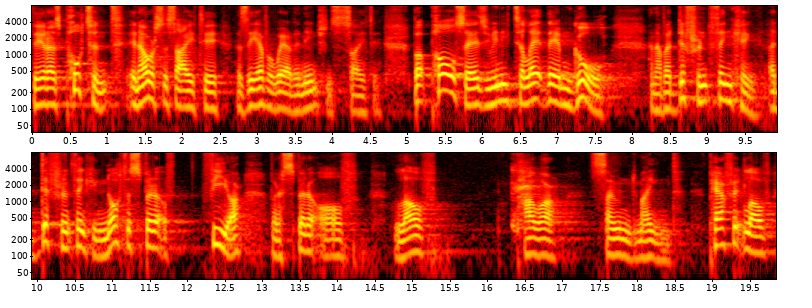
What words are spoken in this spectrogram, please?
They're as potent in our society as they ever were in ancient society. But Paul says we need to let them go and have a different thinking, a different thinking, not a spirit of fear, but a spirit of love, power, sound mind. Perfect love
